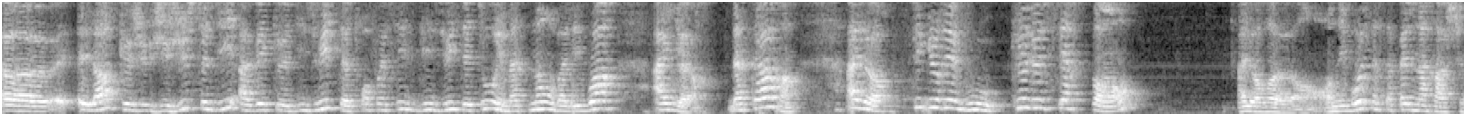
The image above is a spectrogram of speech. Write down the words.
euh, et là que j'ai juste dit avec 18, 3 x 6, 18 et tout, et maintenant on va les voir ailleurs, d'accord? Alors, figurez-vous que le serpent, alors euh, en, hébreu ça s'appelle Narash,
